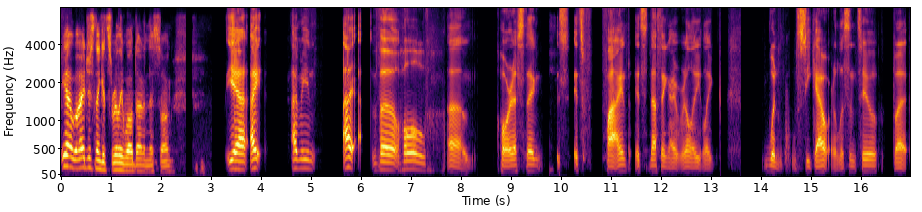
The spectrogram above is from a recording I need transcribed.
Yeah, but I just think it's really well done in this song. yeah, I, I mean, I the whole um chorus thing is it's fine. It's nothing I really like would seek out or listen to, but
